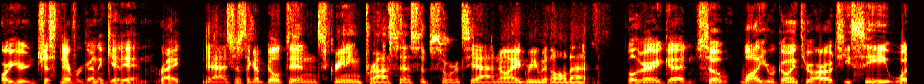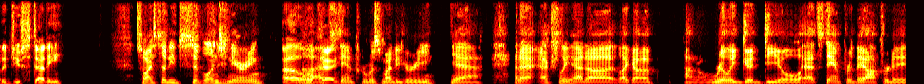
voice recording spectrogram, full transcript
or you're just never going to get in, right? Yeah, it's just like a built in screening process of sorts. Yeah, no, I agree with all that. Well, very good. So while you were going through ROTC, what did you study? So I studied civil engineering. Oh, okay. Uh, at Stanford was my degree. Yeah, and I actually had a like a I don't know really good deal at Stanford. They offered a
